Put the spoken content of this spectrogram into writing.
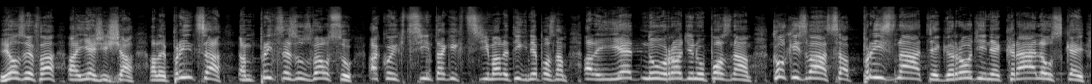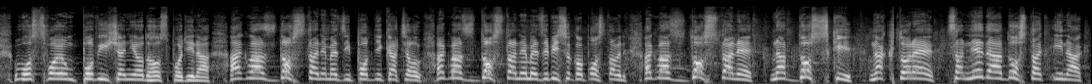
Jozefa a Ježiša. Ale princa, princezu z Velsu, ako ich ctím, tak ich ctím, ale tých nepoznám. Ale jednu rodinu poznám. Koľký z vás sa priznáte k rodine kráľovskej vo svojom povýšení od hospodina? Ak vás dostane medzi podnikateľov, ak vás dostane medzi vysoko postavených, ak vás dostane dostane na dosky, na ktoré sa nedá dostať inak.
